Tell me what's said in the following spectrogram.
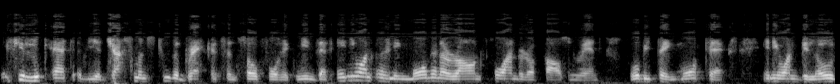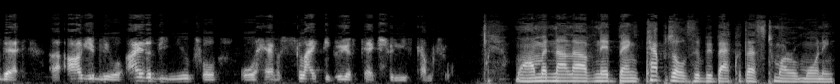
if you look at the adjustments to the brackets and so forth, it means that anyone earning more than around 400 or 1,000 rand will be paying more tax. Anyone below that uh, arguably will either be neutral or have a slight degree of tax relief come through. Mohammed Nalla of Nedbank Capitals will be back with us tomorrow morning.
